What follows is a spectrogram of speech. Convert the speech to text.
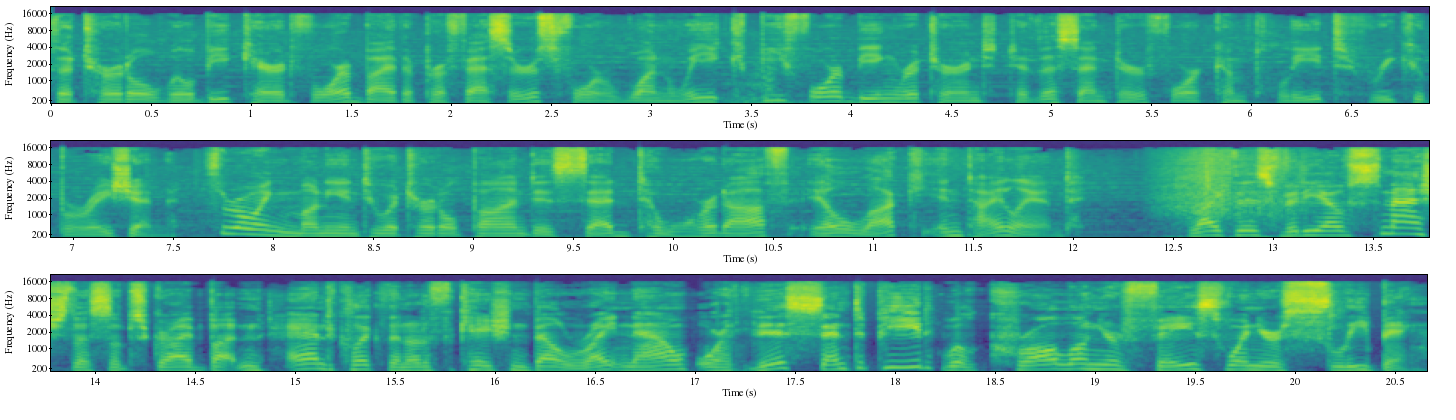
The turtle will be cared for by the professors for one week before being returned to the center for complete recuperation. Throwing money into a turtle pond is said to ward off ill luck in Thailand. Like this video, smash the subscribe button, and click the notification bell right now, or this centipede will crawl on your face when you're sleeping.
